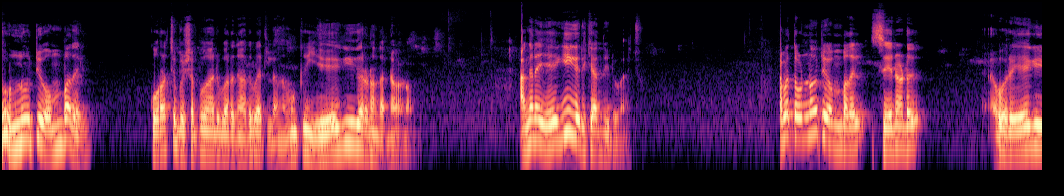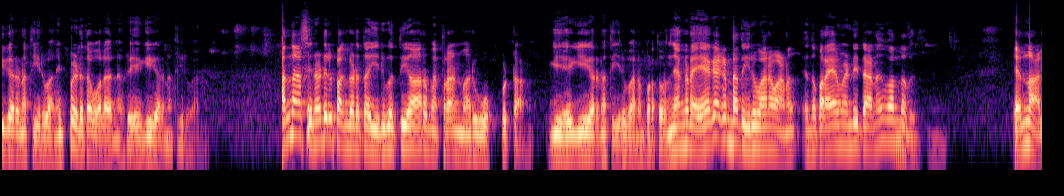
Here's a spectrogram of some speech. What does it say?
തൊണ്ണൂറ്റി ഒമ്പതിൽ കുറച്ച് ബിഷപ്പുമാർ പറഞ്ഞു അത് പറ്റില്ല നമുക്ക് ഏകീകരണം തന്നെ വേണം. അങ്ങനെ ഏകീകരിക്കാൻ തീരുമാനിച്ചു. അപ്പോൾ തൊണ്ണൂറ്റി ഒമ്പതിൽ സിനഡ് ഒരു ഏകീകരണ തീരുമാനം ഇപ്പോൾ എടുത്ത പോലെ തന്നെ ഒരു ഏകീകരണ തീരുമാനം. അന്ന് ആ സിനഡിൽ പങ്കെടുത്ത ഇരുപത്തിയാറ് മെത്രാന്മാർ ഒപ്പിട്ടാണ് ഈ ഏകീകരണ തീരുമാനം പുറത്തു വന്നത്. ഞങ്ങളുടെ ഏകകണ്ഠ തീരുമാനമാണ് എന്ന് പറയാൻ വേണ്ടിയിട്ടാണ് വന്നത്. എന്നാൽ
